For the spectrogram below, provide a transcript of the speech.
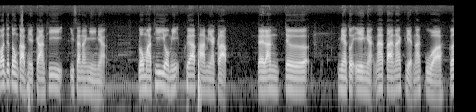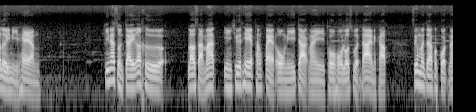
ก็จะตรงกับเหตุการณ์ที่อิซานางิเนี่ยลงมาที่โยมิเพื่อพาเมียกลับ แต่ดันเจอเมียตัวเองเนี่ยหน้าตาน่าเกลียดน่ากลัวก็เลยหนีแทน ที่น่าสนใจก็คือเราสามารถอิงชื่อเทพทั้ง 8 องค์นี้จากในโทโฮโรสเวิร์ดได้นะครับ ซึ่งมันจะปรากฏใน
